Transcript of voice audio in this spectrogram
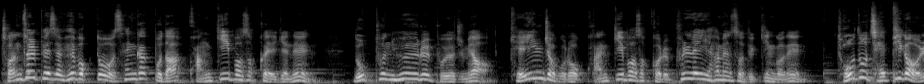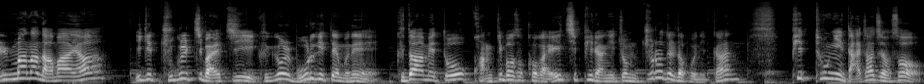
전설패의 회복도 생각보다 광기버서커에게는 높은 효율을 보여주며 개인적으로 광기버서커를 플레이하면서 느낀 거는 저도 제 피가 얼마나 남아야 이게 죽을지 말지 그걸 모르기 때문에 그 다음에 또 광기버서커가 HP량이 좀 줄어들다 보니까 피통이 낮아져서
